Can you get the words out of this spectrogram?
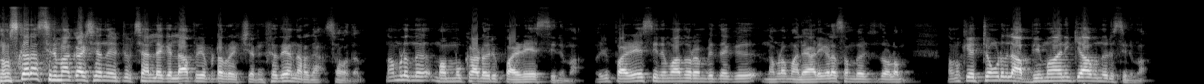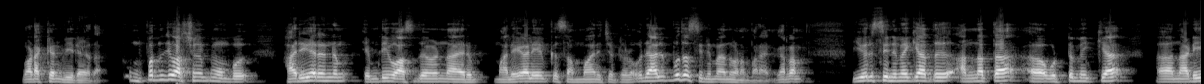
നമസ്കാരം. സിനിമാ കാഴ്ച എന്ന യൂട്യൂബ് ചാനലിലേക്ക് എല്ലാ പ്രിയപ്പെട്ട പ്രേക്ഷകരും ഹൃദയം നിറഞ്ഞ സ്വാഗതം. നമ്മളിന്ന് മമ്മൂക്കാട് ഒരു പഴയ സിനിമ. ഒരു പഴയ സിനിമ എന്ന് പറയുമ്പോഴത്തേക്ക് നമ്മളെ മലയാളികളെ സംബന്ധിച്ചിടത്തോളം നമുക്ക് ഏറ്റവും കൂടുതൽ അഭിമാനിക്കാവുന്ന ഒരു സിനിമ. വടക്കൻ വീരകഥ. മുപ്പത്തഞ്ച് വർഷങ്ങൾക്ക് മുമ്പ് ഹരിഹരനും എം ഡി വാസുദേവൻ നായരും മലയാളികൾക്ക് സമ്മാനിച്ചിട്ടുള്ള ഒരു അത്ഭുത സിനിമ എന്ന് വേണം പറയാൻ. കാരണം ഈ ഒരു സിനിമയ്ക്കകത്ത് അന്നത്തെ ഒട്ടുമിക്ക നടീ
